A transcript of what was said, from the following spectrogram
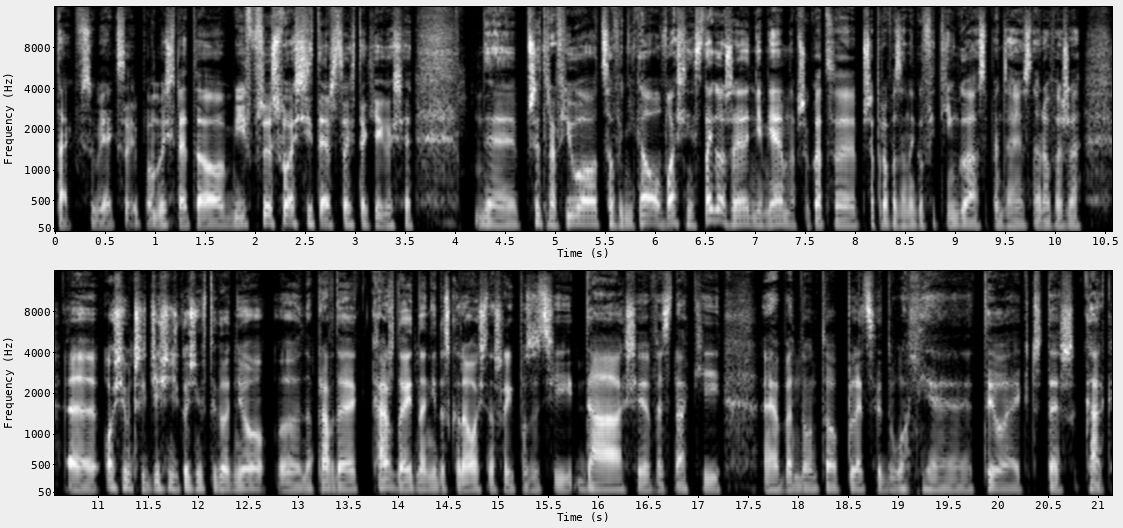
Tak, w sumie jak sobie pomyślę, to mi w przyszłości też coś takiego się e, przytrafiło, co wynikało właśnie z tego, że nie miałem na przykład e, przeprowadzonego fittingu, a spędzając na rowerze e, 8 czy 10 godzin w tygodniu, e, naprawdę każda jedna niedoskonałość naszej pozycji da się we znaki. E, będą to plecy, dłonie, tyłek czy też kark.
